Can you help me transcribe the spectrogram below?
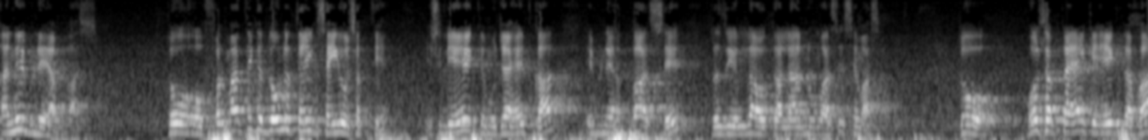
ان ابن عباس۔ تو فرماتے کہ دونوں طریق صحیح ہو سکتے ہیں۔ اس لیے کہ مجاہد کا ابن عباس سے رضی اللہ تعالیٰ نما سے سماسا تو ہو سکتا ہے کہ ایک دفعہ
